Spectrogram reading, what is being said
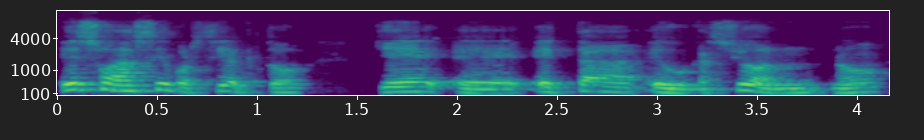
eso hace, por cierto, que eh, esta educación ¿no?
